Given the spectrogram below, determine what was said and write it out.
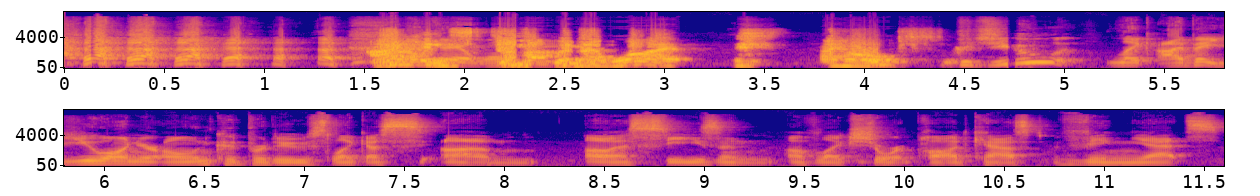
I can Okay, stop when I want. I hope. Could you like? I bet you on your own could produce like a um a season of like short podcast vignettes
